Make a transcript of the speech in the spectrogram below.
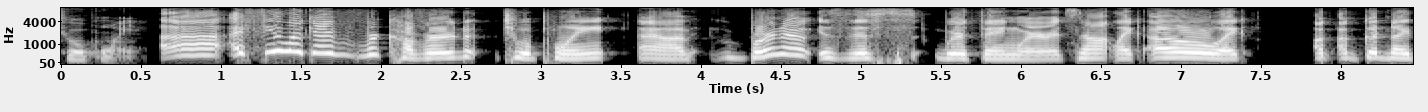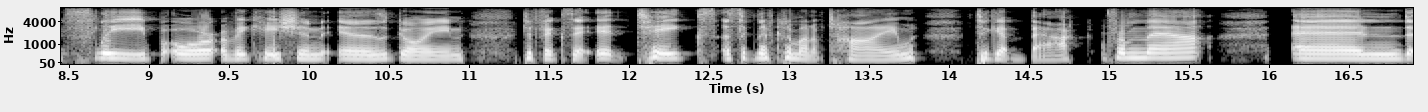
to a point? Uh, I feel like I've recovered to a point. Uh, burnout is this weird thing where it's not like, oh, like a, a good night's sleep or a vacation is going to fix it. It takes a significant amount of time to get back from that. And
